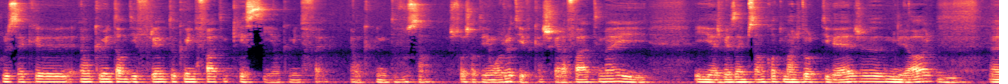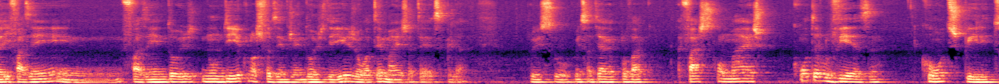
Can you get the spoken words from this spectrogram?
Por isso é que é um caminho tão diferente do caminho de Fátima, que é sim, é um caminho de fé, é um caminho de devoção. As pessoas só têm um objetivo, que é chegar a Fátima e e às vezes a impressão que quanto mais dor que tiveres, melhor. Uhum. Uh, e fazem, fazem em dois, num dia que nós fazemos em dois dias, ou até mais, até se calhar. Por isso, o Caminho Santiago é provar faz-se com mais, com outra leveza, com outro espírito,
